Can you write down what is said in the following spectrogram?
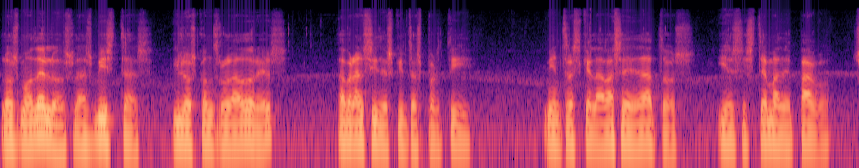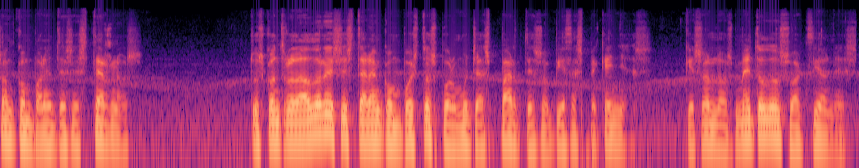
Los modelos, las vistas y los controladores habrán sido escritos por ti, mientras que la base de datos y el sistema de pago son componentes externos. Tus controladores estarán compuestos por muchas partes o piezas pequeñas, que son los métodos o acciones.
